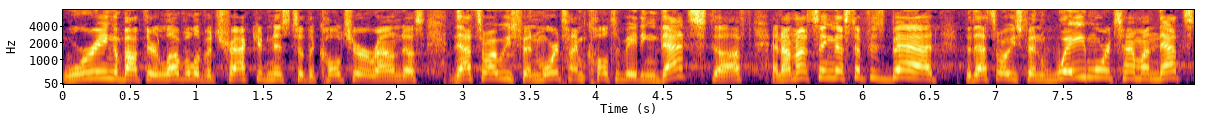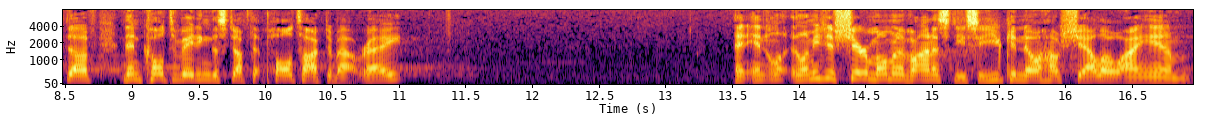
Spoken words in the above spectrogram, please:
worrying about their level of attractiveness to the culture around us. That's why we spend more time cultivating that stuff. And I'm not saying that stuff is bad, but that's why we spend way more time on that stuff than cultivating the stuff that Paul talked about, right? And, and, let me just share a moment of honesty so you can know how shallow I am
